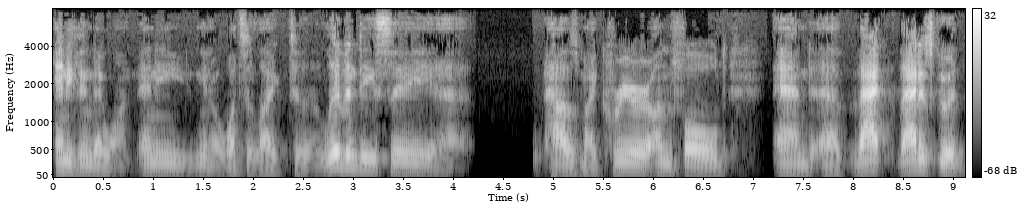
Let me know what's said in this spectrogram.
anything they want. Any, you know, what's it like to live in DC? Uh, how does my career unfold? And uh, that that is good.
